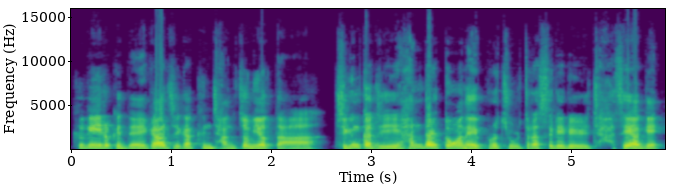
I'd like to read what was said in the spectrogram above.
크게 이렇게 네 가지가 큰 장점이었다. 지금까지 한 달 동안 애플워치 울트라 3를 자세하게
